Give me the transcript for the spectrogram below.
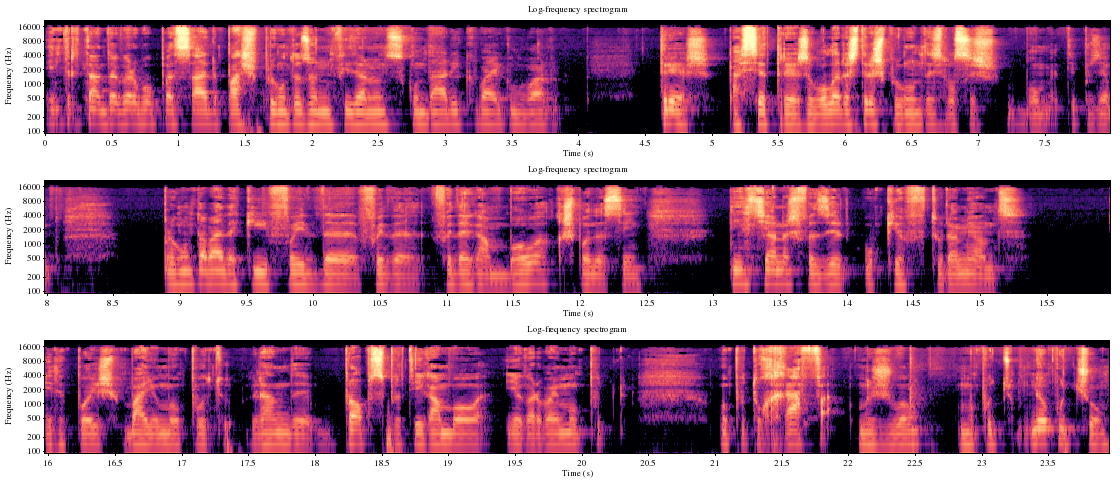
Entretanto, agora vou passar para as perguntas onde me fizeram no secundário que vai englobar Três, vai ser três. Eu vou ler as três perguntas e vocês vão meter, por exemplo, pergunta vai daqui foi da, foi da, foi da Gamboa, responde assim: Tencionas fazer o que futuramente? E depois vai o meu puto grande props para ti, Gamboa, e agora vai o meu puto, o meu puto Rafa, o meu João, o meu puto, meu puto João,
